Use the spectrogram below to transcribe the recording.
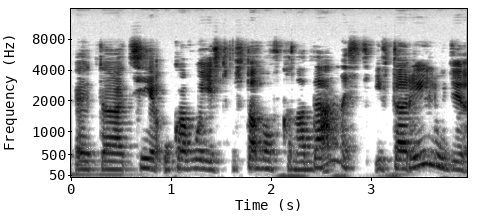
– это те, у кого есть установка на данность, и вторые люди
